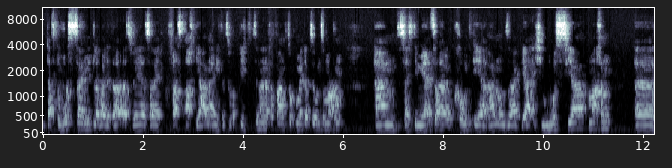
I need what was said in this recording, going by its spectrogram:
das Bewusstsein mittlerweile da, dass wir ja seit fast acht Jahren eigentlich dazu verpflichtet sind, eine Verfahrensdokumentation zu machen. Ähm, das heißt, die Mehrzahl kommt eher an und sagt, ja, ich muss ja machen. Äh,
